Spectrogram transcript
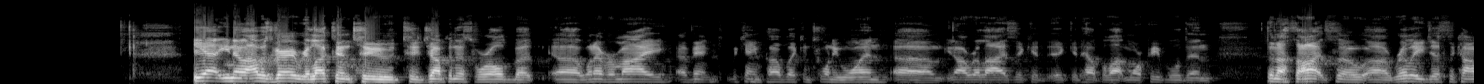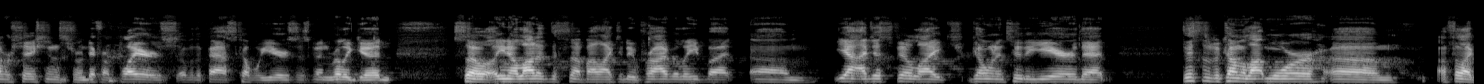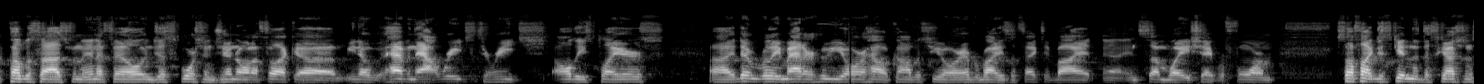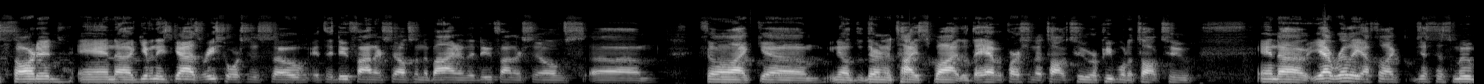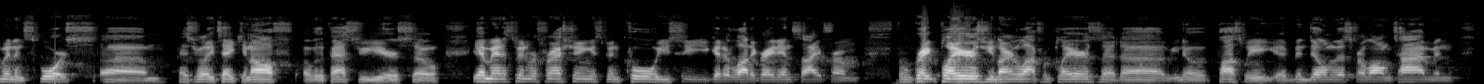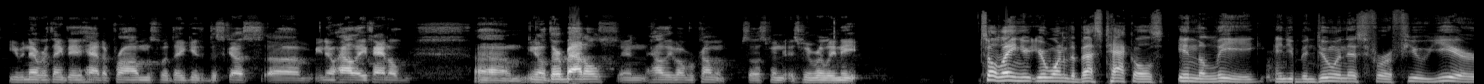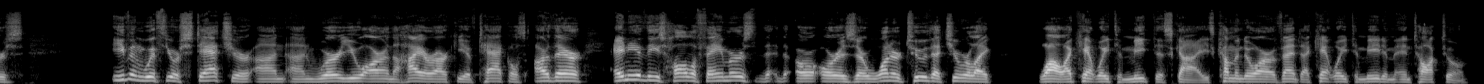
Yeah, you know, I was very reluctant to to jump in this world, but uh, whenever my event became public in 21, um, you know, I realized it could it could help a lot more people than than I thought. So, uh, really, just the conversations from different players over the past couple years has been really good. So, you know, a lot of the stuff I like to do privately, but um, yeah, I just feel like going into the year that this has become a lot more. Um, I feel like publicized from the NFL and just sports in general. And I feel like, uh, you know, having the outreach to reach all these players, uh, it doesn't really matter who you are, how accomplished you are. Everybody's affected by it uh, in some way, shape, or form. So I feel like just getting the discussion started and uh, giving these guys resources. So if they do find themselves in the bind or they do find themselves um, feeling like, um, you know, they're in a tight spot, that they have a person to talk to or people to talk to and uh, yeah, really, I feel like just this movement in sports um, has really taken off over the past few years. So yeah, man, it's been refreshing. It's been cool. You see, you get a lot of great insight from from great players. You learn a lot from players that uh, you know possibly have been dealing with this for a long time, and you would never think they had the problems, but they get to discuss um, you know how they've handled um, you know their battles and how they've overcome them. So it's been it's been really neat. So, Lane, you're, one of the best tackles in the league, and you've been doing this for a few years. Even with your stature on on where you are in the hierarchy of tackles, are there any of these Hall of Famers, that, or or is there one or two that you were like, "Wow, I can't wait to meet this guy. He's coming to our event. I can't wait to meet him and talk to him."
